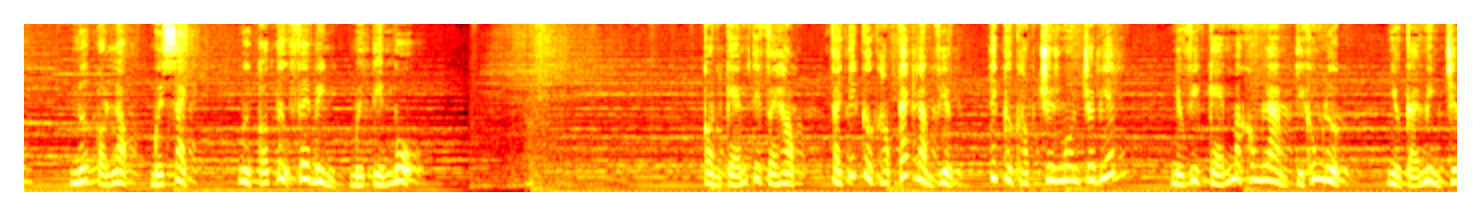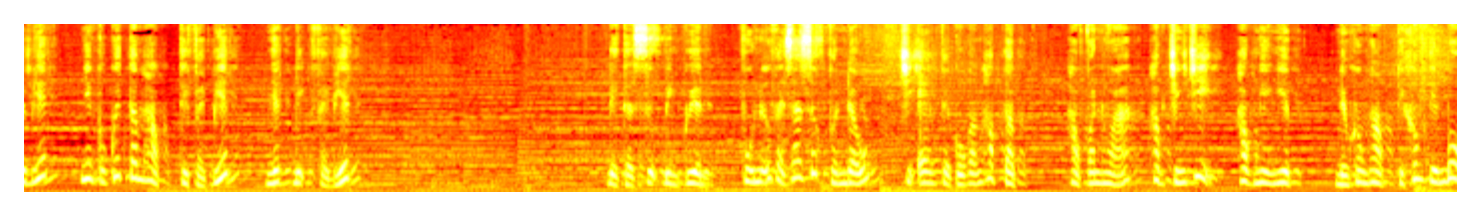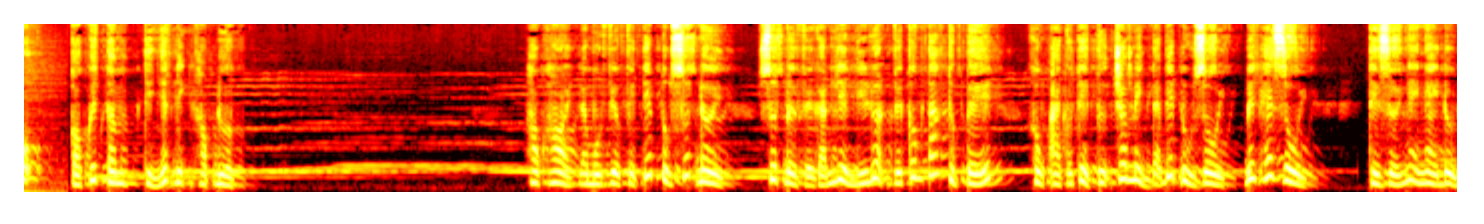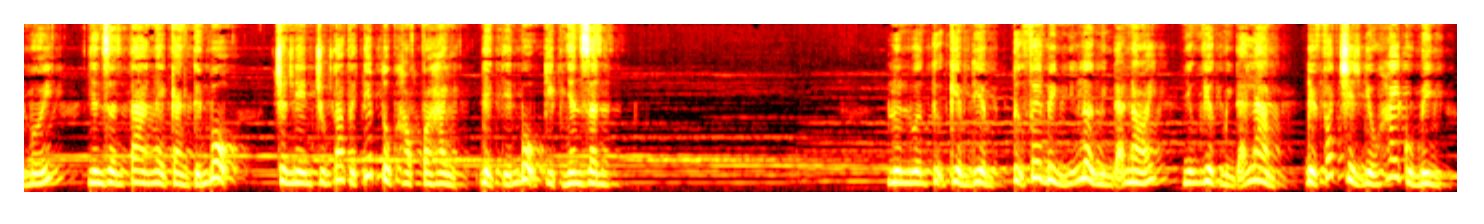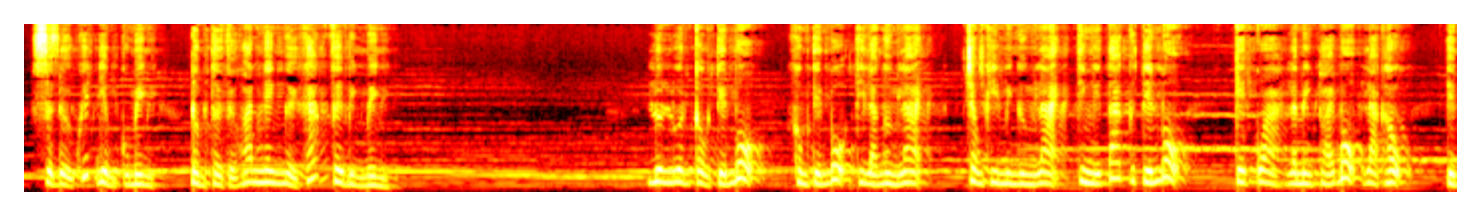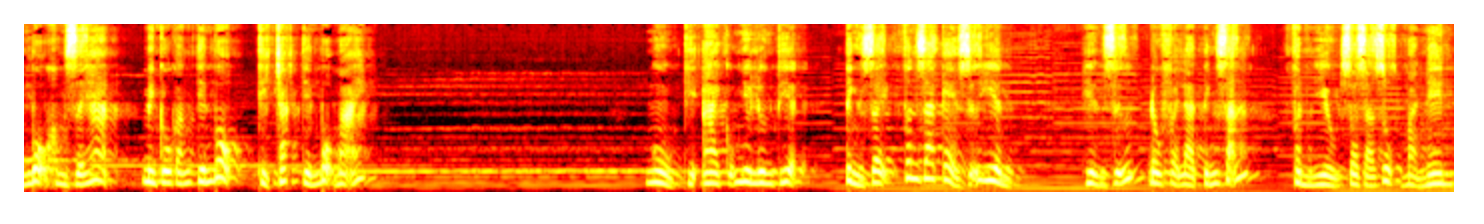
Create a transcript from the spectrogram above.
nước có lọc mới sạch, người có tự phê bình mới tiến bộ. Còn kém thì phải học, phải tích cực học cách làm việc, tích cực học chuyên môn cho biết. Nếu vì kém mà không làm thì không được. Nhiều cái mình chưa biết, nhưng có quyết tâm học thì phải biết, nhất định phải biết. Để thật sự bình quyền, phụ nữ phải ra sức phấn đấu, chị em phải cố gắng học tập, học văn hóa, học chính trị, học nghề nghiệp. Nếu không học thì không tiến bộ, có quyết tâm thì nhất định học được. Học hỏi là một việc phải tiếp tục suốt đời, suốt đời phải gắn liền lý luận với công tác thực tế. Không ai có thể tự cho mình đã biết đủ rồi, biết hết rồi. Thế giới ngày ngày đổi mới, nhân dân ta ngày càng tiến bộ, cho nên chúng ta phải tiếp tục học và hành để tiến bộ kịp nhân dân. Luôn luôn tự kiểm điểm, tự phê bình những lời mình đã nói, những việc mình đã làm để phát triển điều hay của mình, sửa đổi khuyết điểm của mình, đồng thời phải hoan nghênh người khác phê bình mình. Luôn luôn cầu tiến bộ, không tiến bộ thì là ngừng lại, trong khi mình ngừng lại thì người ta cứ tiến bộ. Kết quả là mình thoái bộ lạc hậu, tiến bộ không giới hạn, mình cố gắng tiến bộ thì chắc tiến bộ mãi. Ngủ thì ai cũng như lương thiện, tỉnh dậy phân ra kẻ giữ hiền. Hiền giữ đâu phải là tính sẵn, phần nhiều do giáo dục mà nên.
